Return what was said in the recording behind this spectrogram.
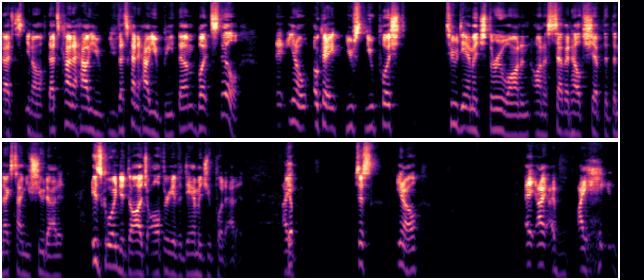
that's you know that's kind of how you, you that's kind of how you beat them. But still, eh, you know, okay, you you pushed two damage through on an, on a seven health ship that the next time you shoot at it is going to dodge all three of the damage you put at it. I yep. just you know I, I I hate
